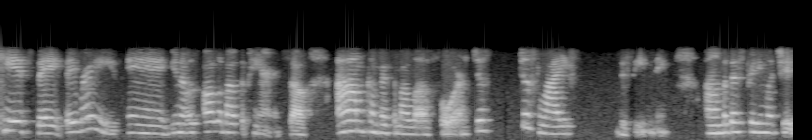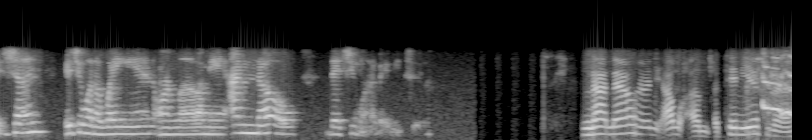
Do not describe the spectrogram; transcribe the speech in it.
kids they they raise. And you know it's all about the parents. So i'm confessing my love for just just life this evening. Um but that's pretty much it. Jean, did you want to weigh in on love? I mean i know that you want a baby too Not now, honey. I'm, I'm uh, ten years from now.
